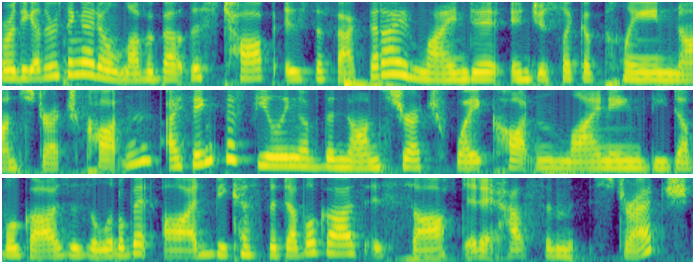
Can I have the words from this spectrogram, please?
Or the other thing I don't love about this top is the fact that I lined it in just like a plain non-stretch cotton. I think the feeling of the non-stretch white cotton lining the double gauze is a little bit odd because the double gauze is soft and it has some stretch,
